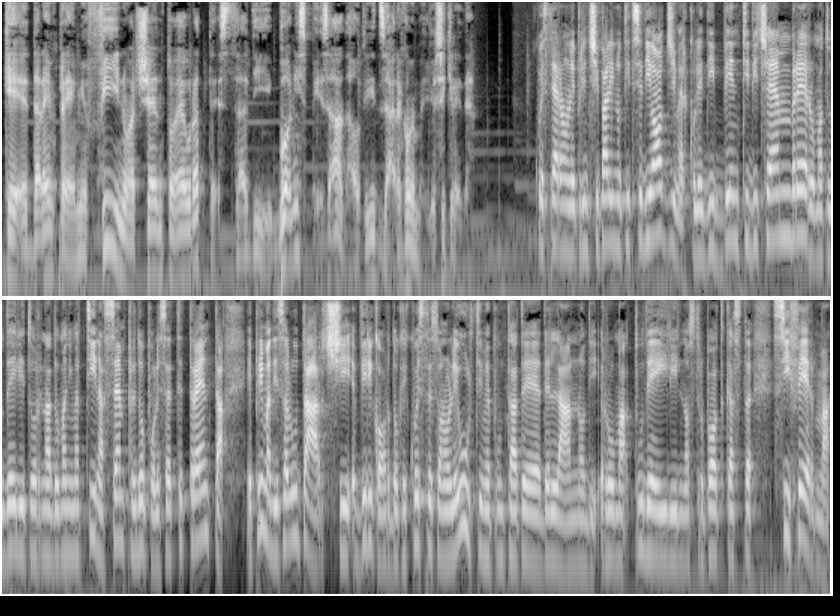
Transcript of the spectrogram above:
che darà in premio fino a 100 euro a testa di buoni spesa da utilizzare come meglio si crede. Queste erano le principali notizie di oggi, mercoledì 20 dicembre. Roma Today torna domani mattina, sempre dopo le 7.30. E prima di salutarci, vi ricordo che queste sono le ultime puntate dell'anno di Roma Today. Il nostro podcast si ferma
